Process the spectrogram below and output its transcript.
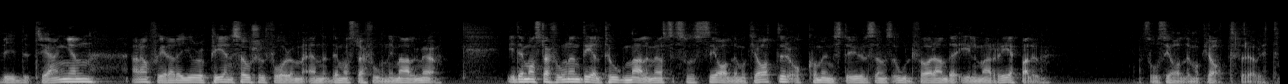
vid Triangeln, arrangerade European Social Forum en demonstration i Malmö. I demonstrationen deltog Malmös socialdemokrater och kommunstyrelsens ordförande Ilmar Repalu. Socialdemokrat för övrigt.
